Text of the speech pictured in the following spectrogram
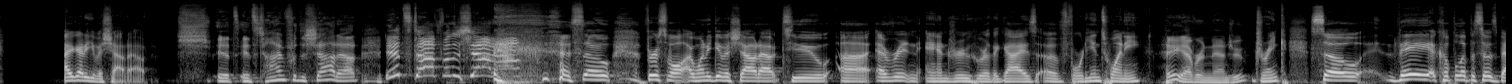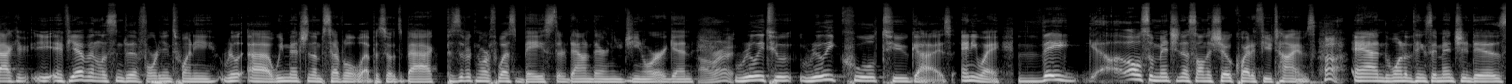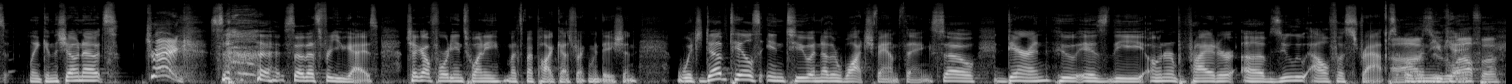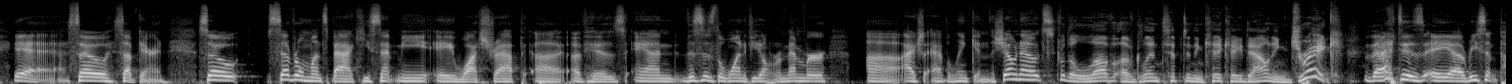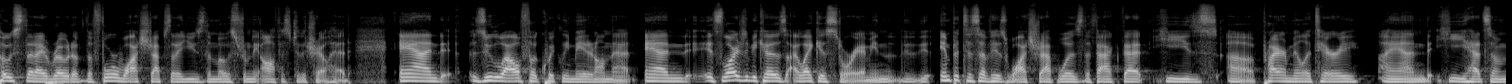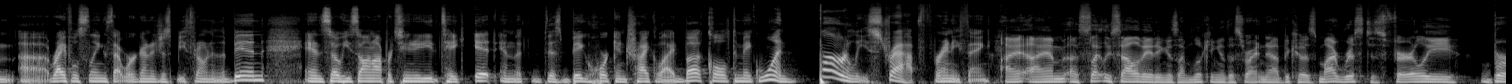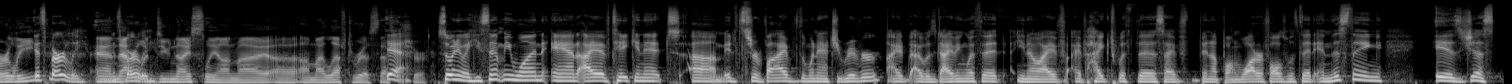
I got to give a shout out. It's it's time for the shout out. It's time for the shout out. so first of all, I want to give a shout out to uh, Everett and Andrew, who are the guys of 40 and 20 hey, Everett and Andrew. drink. So they a couple episodes back. If, if you haven't listened to 40 and 20, really, uh, we mentioned them several episodes back. Pacific Northwest base. They're down there in Eugene, Oregon. All right. Really two really cool two guys. Anyway, they also mentioned us on the show quite a few times. Huh. And one of the things they mentioned is link in the show notes. Drink. So, so that's for you guys. Check out 40 and 20. That's my podcast recommendation, which dovetails into another Watch Fam thing. So, Darren, who is the owner and proprietor of Zulu Alpha Straps Ah, over in the Zulu UK. Alpha. Yeah. So, sup, Darren. So, several months back, he sent me a watch strap uh, of his. And this is the one, if you don't remember, uh, I actually, I have a link in the show notes. For the love of Glenn Tipton and KK Downing, drink. That is a uh, recent post that I wrote of the four watch straps that I use the most from the office to the trailhead. And Zulu Alpha quickly made it on that. And it's largely because I like his story. I mean, the, the impetus of his watch strap was the fact that he's uh, prior military and he had some uh, rifle slings that were going to just be thrown in the bin. And so he saw an opportunity to take it and the, this big Horkin Triglide buckle to make one burly strap for anything. I, I am uh, slightly salivating as I'm looking at this right now because my wrist is fairly burly. It's burly. and It's that burly. would do nicely on my uh, on my left wrist. That's yeah. for sure. So anyway, he sent me one, and I have taken it. Um, it survived the Wenatchee River. I, I was diving with it. You know, I've I've hiked with this. I've been up on waterfalls with it, and this thing is just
